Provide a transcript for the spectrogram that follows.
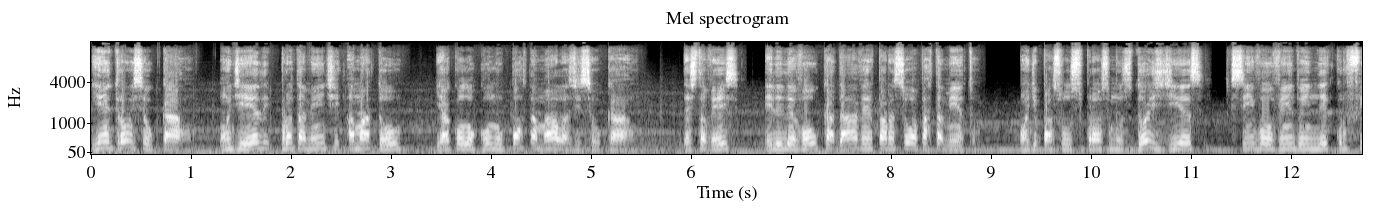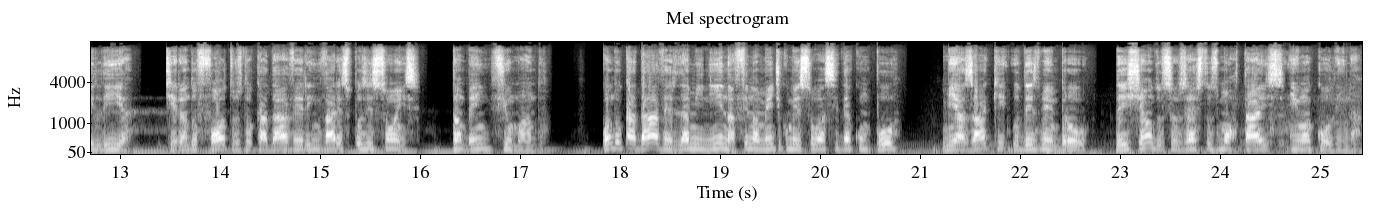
e entrou em seu carro, onde ele prontamente a matou e a colocou no porta-malas de seu carro. Desta vez, ele levou o cadáver para seu apartamento, onde passou os próximos dois dias se envolvendo em necrofilia, tirando fotos do cadáver em várias posições, também filmando. Quando o cadáver da menina finalmente começou a se decompor, Miyazaki o desmembrou, deixando seus restos mortais em uma colina.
